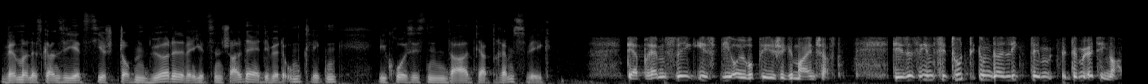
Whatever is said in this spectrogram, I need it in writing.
wenn man das Ganze jetzt hier stoppen würde, wenn ich jetzt einen Schalter hätte, würde umklicken, wie groß ist denn da der Bremsweg? Der Bremsweg ist die Europäische Gemeinschaft. Dieses Institut unterliegt dem, dem Oettinger.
